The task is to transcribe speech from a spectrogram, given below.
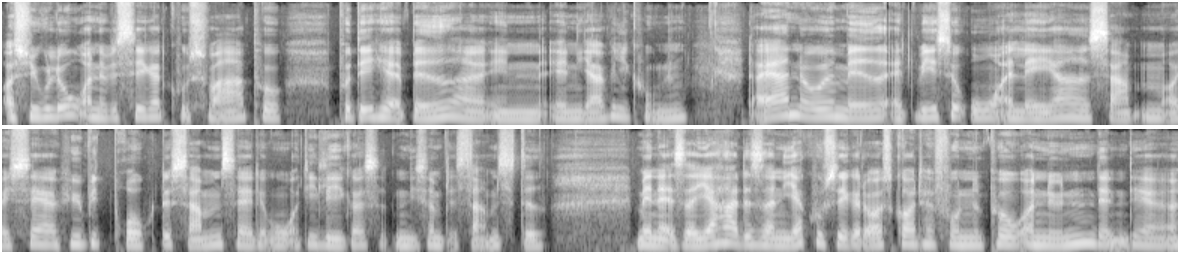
og psykologerne vil sikkert kunne svare på, på det her bedre, end, end jeg ville kunne. Der er noget med, at visse ord er lagret sammen, og især hyppigt brugte sammensatte ord, de ligger sådan ligesom det samme sted. Men altså, jeg har det sådan, jeg kunne sikkert også godt have fundet på at nynne den der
